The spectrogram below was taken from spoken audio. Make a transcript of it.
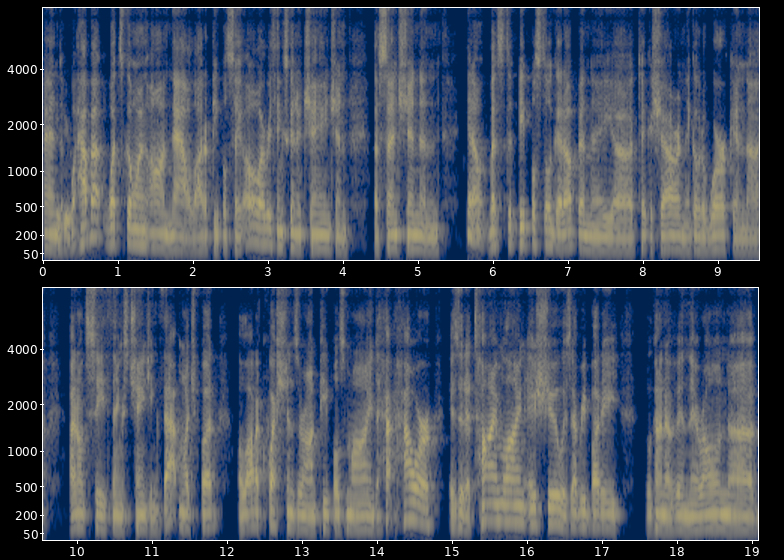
And I do. how about what's going on now? A lot of people say, "Oh, everything's going to change," and ascension, and you know, but st- people still get up and they uh, take a shower and they go to work, and uh, I don't see things changing that much. But a lot of questions are on people's mind. How, how are? Is it a timeline issue? Is everybody kind of in their own uh,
